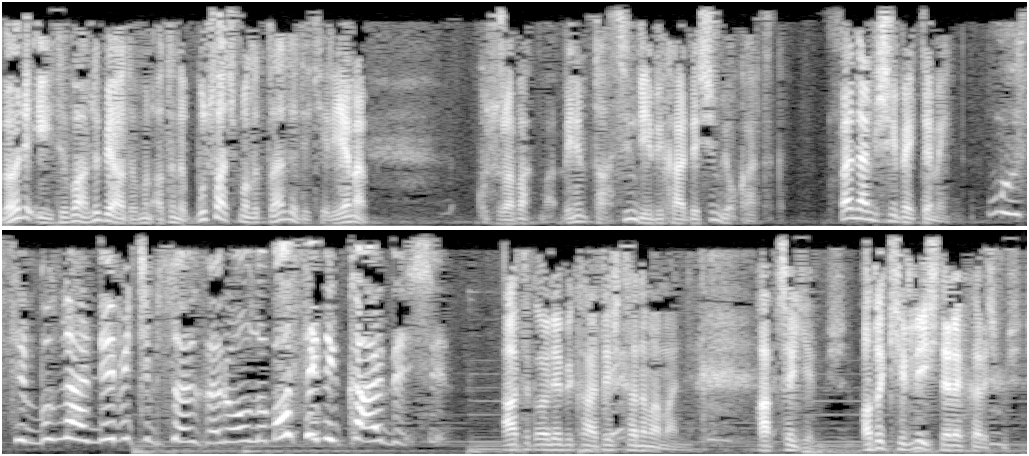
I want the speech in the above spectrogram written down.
Böyle itibarlı bir adamın adını bu saçmalıklarla lekeleyemem. Kusura bakma, benim Tahsin diye bir kardeşim yok artık. Benden bir şey beklemeyin. Muhsin bunlar ne biçim sözler oğlum? O senin kardeşin. Artık öyle bir kardeş tanımam anne. Hapse girmiş. Adı kirli işlere karışmış.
